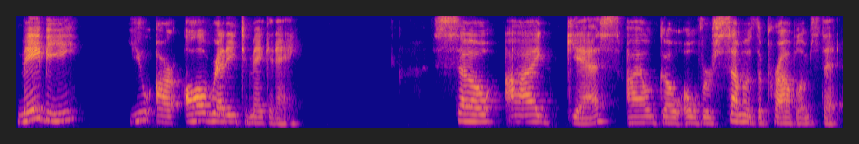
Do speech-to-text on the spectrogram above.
Maybe you are all ready to make an A. So I guess I'll go over some of the problems that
